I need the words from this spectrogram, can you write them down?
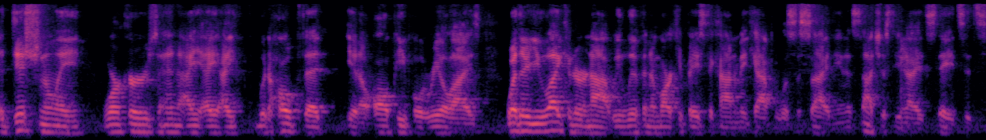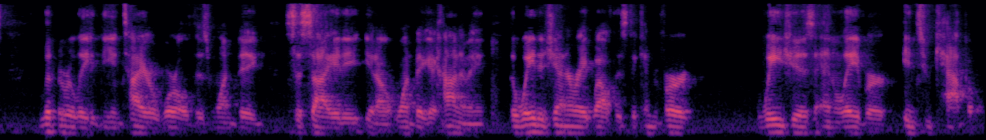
Additionally, workers and I, I, I would hope that you know all people realize whether you like it or not, we live in a market-based economy, capitalist society, and it's not just the United States. It's literally the entire world is one big society, you know, one big economy. The way to generate wealth is to convert wages and labor into capital.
